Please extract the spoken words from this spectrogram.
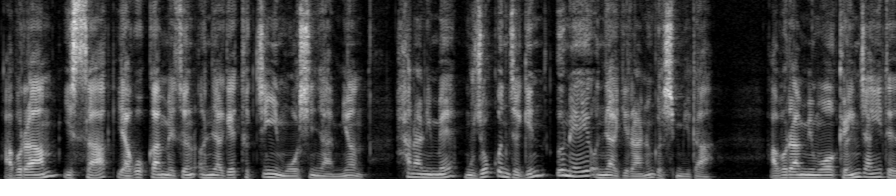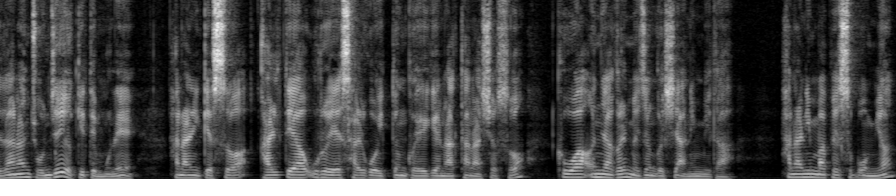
아브라함, 이삭, 야곱과 맺은 언약의 특징이 무엇이냐면 하나님의 무조건적인 은혜의 언약이라는 것입니다. 아브라함이 뭐 굉장히 대단한 존재였기 때문에 하나님께서 갈대아 우르에 살고 있던 그에게 나타나셔서 그와 언약을 맺은 것이 아닙니다. 하나님 앞에서 보면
